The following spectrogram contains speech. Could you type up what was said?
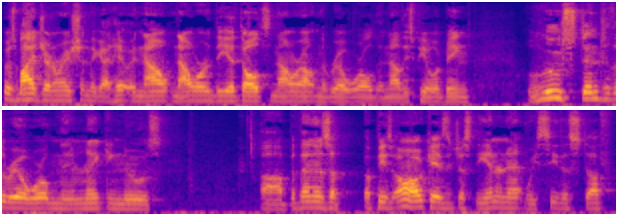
it was my generation that got hit, and now now we're the adults. Now we're out in the real world, and now these people are being loosed into the real world and they're making news. Uh, but then there's a, a piece, oh, okay, is it just the internet? We see this stuff.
